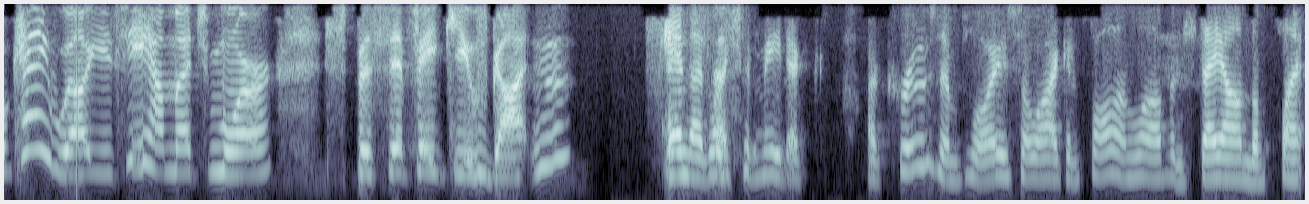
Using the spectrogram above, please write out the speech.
Okay. Well, you see how much more specific you've gotten. and I'd like to meet a a cruise employee so I can fall in love and stay on the plane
